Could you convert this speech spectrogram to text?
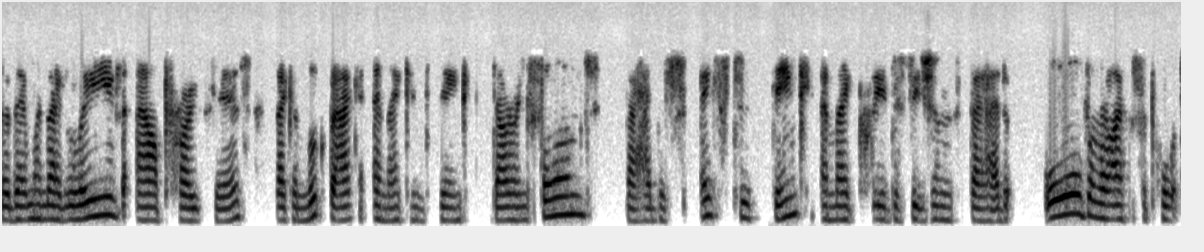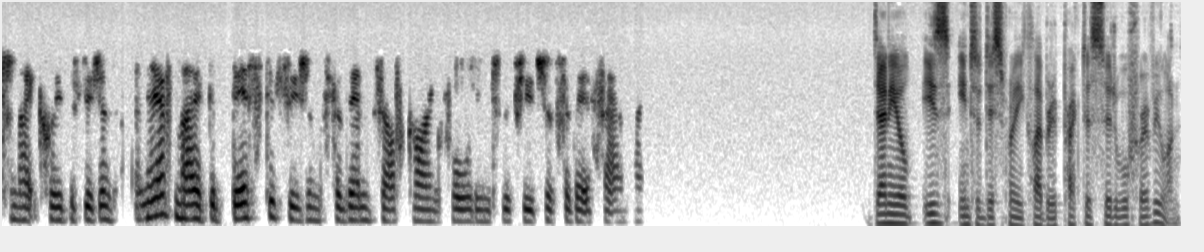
So then when they leave our process, they can look back and they can think they're informed, they had the space to think and make clear decisions. They had all the right support to make clear decisions, and they've made the best decisions for themselves going forward into the future for their family. Danielle, is interdisciplinary collaborative practice suitable for everyone?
